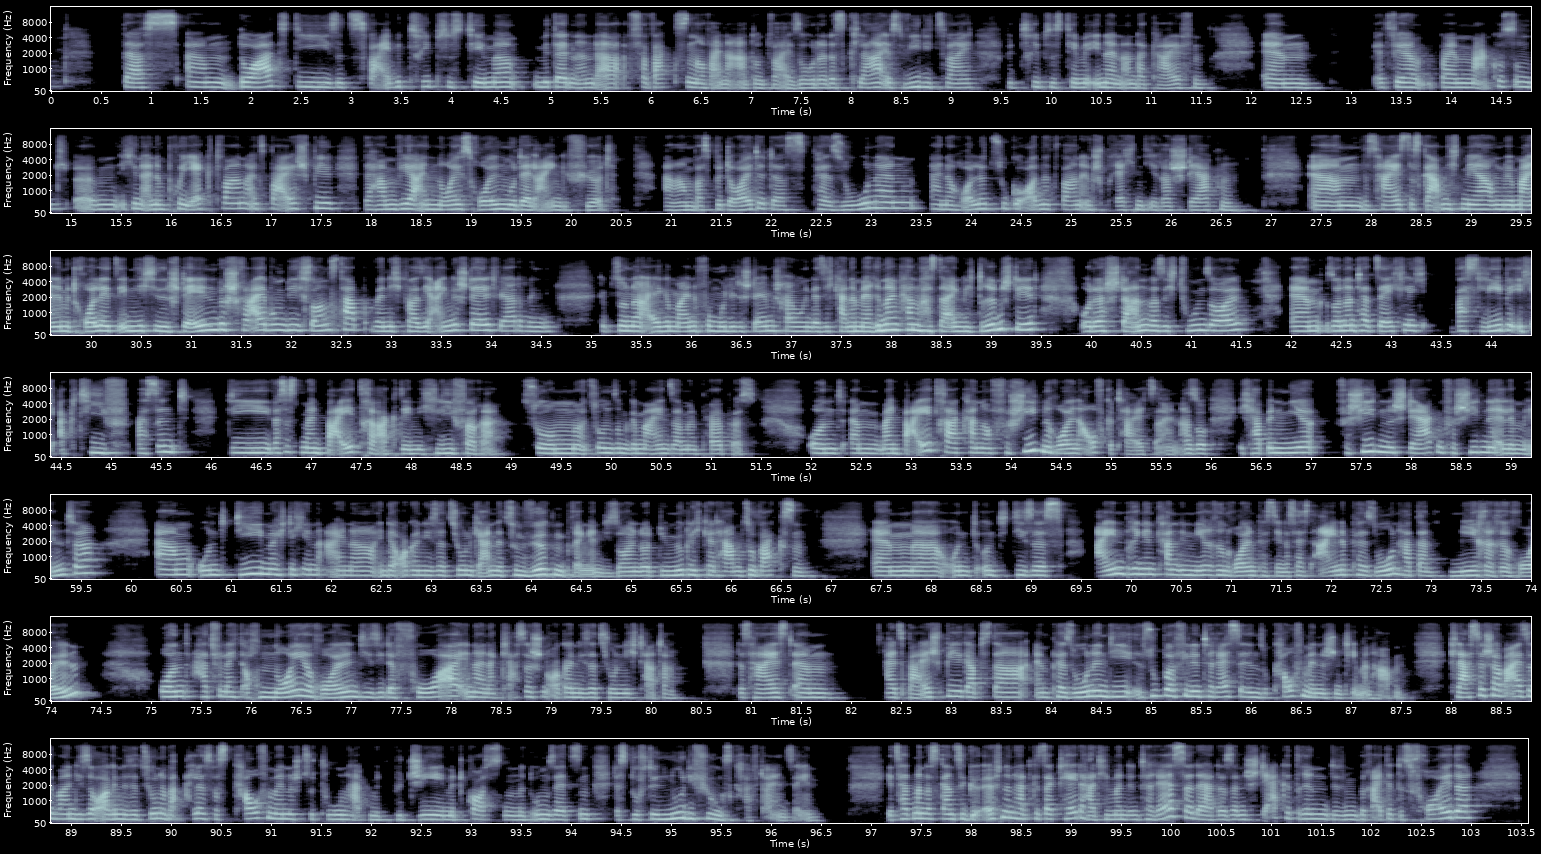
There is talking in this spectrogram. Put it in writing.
dass ähm, dort diese zwei Betriebssysteme miteinander verwachsen auf eine Art und Weise oder dass klar ist, wie die zwei Betriebssysteme ineinander greifen. Ähm, als wir beim Markus und ähm, ich in einem Projekt waren als Beispiel, da haben wir ein neues Rollenmodell eingeführt. Ähm, was bedeutet, dass Personen einer Rolle zugeordnet waren entsprechend ihrer Stärken. Ähm, das heißt, es gab nicht mehr, und wir meinen mit Rolle jetzt eben nicht diese Stellenbeschreibung, die ich sonst habe, wenn ich quasi eingestellt werde, dann gibt es so eine allgemeine formulierte Stellenbeschreibung, in der sich keiner mehr erinnern kann, was da eigentlich drin steht oder stand, was ich tun soll, ähm, sondern tatsächlich, was lebe ich aktiv? Was sind die, was ist mein Beitrag, den ich liefere? zum, zu unserem gemeinsamen Purpose. Und ähm, mein Beitrag kann auf verschiedene Rollen aufgeteilt sein. Also ich habe in mir verschiedene Stärken, verschiedene Elemente. ähm, und die möchte ich in einer, in der Organisation gerne zum Wirken bringen. Die sollen dort die Möglichkeit haben zu wachsen. Ähm, äh, und, und dieses Einbringen kann in mehreren Rollen passieren. Das heißt, eine Person hat dann mehrere Rollen und hat vielleicht auch neue Rollen, die sie davor in einer klassischen Organisation nicht hatte. Das heißt, ähm, als Beispiel gab es da ähm, Personen, die super viel Interesse in so kaufmännischen Themen haben. Klassischerweise waren diese Organisationen aber alles, was kaufmännisch zu tun hat, mit Budget, mit Kosten, mit Umsätzen, das durfte nur die Führungskraft einsehen. Jetzt hat man das Ganze geöffnet und hat gesagt, hey, da hat jemand Interesse, der hat da seine Stärke drin, dem bereitet das Freude.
